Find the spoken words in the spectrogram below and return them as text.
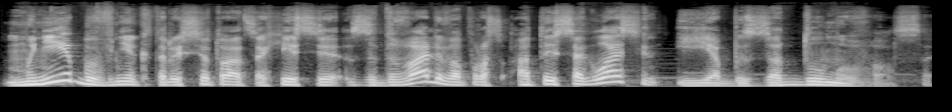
мне бы в некоторых ситуациях, если задавали вопрос, а ты согласен, и я бы задумывался,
